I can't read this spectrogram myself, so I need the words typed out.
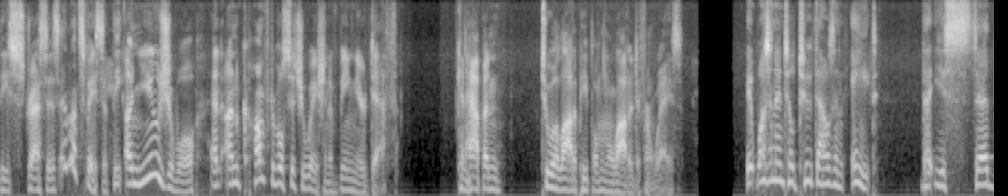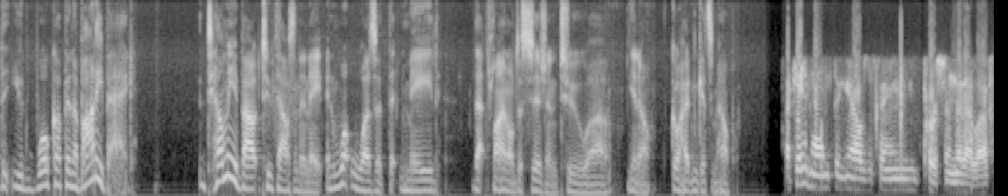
these stresses, and let's face it, the unusual and uncomfortable situation of being near death can happen to a lot of people in a lot of different ways. It wasn't until 2008 that you said that you'd woke up in a body bag. Tell me about 2008 and what was it that made that final decision to, uh, you know, go ahead and get some help? I came home thinking I was the same person that I left.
